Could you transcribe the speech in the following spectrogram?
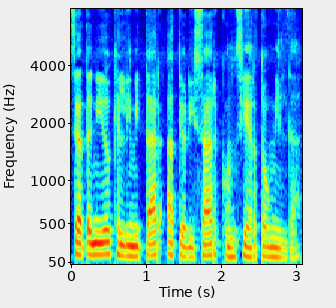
se ha tenido que limitar a teorizar con cierta humildad.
